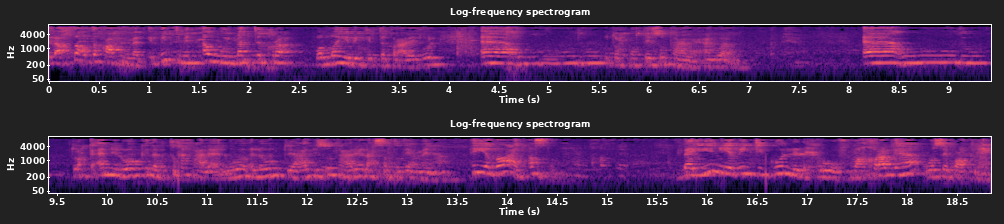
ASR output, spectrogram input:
الأخطاء تقع في المد. البنت من أول ما بتقرأ والله يا بنتي بتقرأ عليه تقول أعوذ وتروح موطيه صوتها على الواو أعوذ تروح كأن الواو كده بتخاف على الواو تعلي صوتها عليها لحسن تضيع منها. هي ضاعت أصلا. بيني يا بنتي كل الحروف مخرجها وصفاتها.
